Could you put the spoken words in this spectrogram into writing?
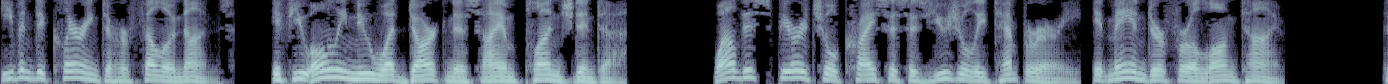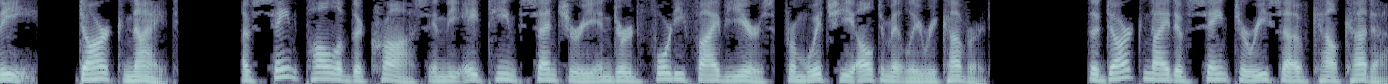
even declaring to her fellow nuns, "'If you only knew what darkness I am plunged into!' While this spiritual crisis is usually temporary, it may endure for a long time. The «dark night» of St. Paul of the Cross in the 18th century endured 45 years, from which he ultimately recovered. The Dark Night of Saint Teresa of Calcutta,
